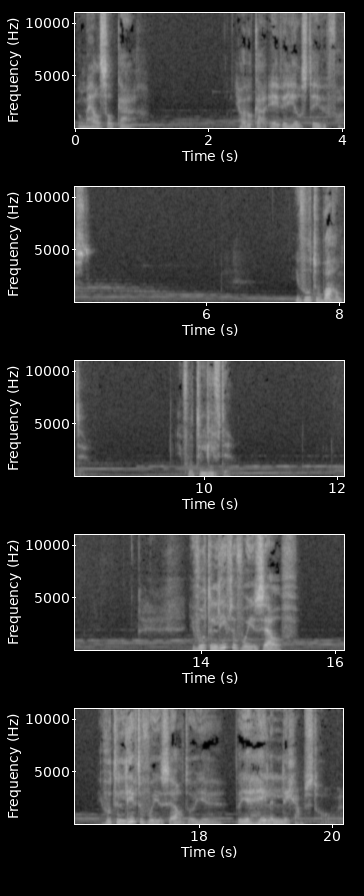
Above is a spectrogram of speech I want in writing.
Je omhelst elkaar. Je houdt elkaar even heel stevig vast. Je voelt de warmte. Je voelt de liefde. Je voelt de liefde voor jezelf. Je voelt de liefde voor jezelf door je, door je hele lichaam stromen.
